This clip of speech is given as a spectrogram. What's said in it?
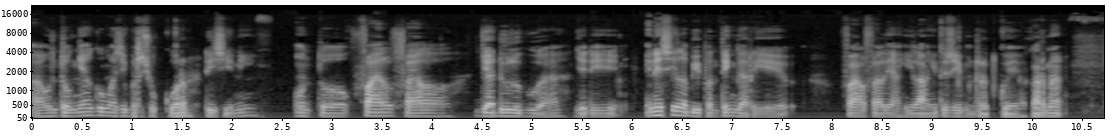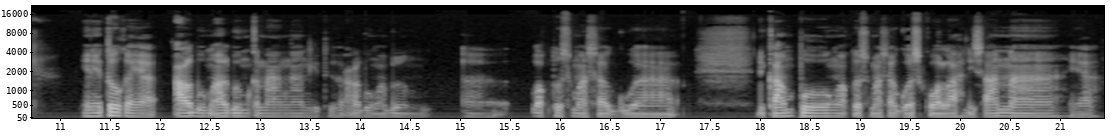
uh, untungnya gue masih bersyukur di sini untuk file-file jadul gue jadi ini sih lebih penting dari file-file yang hilang itu sih menurut gue ya. Karena ini tuh kayak album-album kenangan gitu album-album uh, waktu semasa gue di kampung waktu semasa gue sekolah di sana ya.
